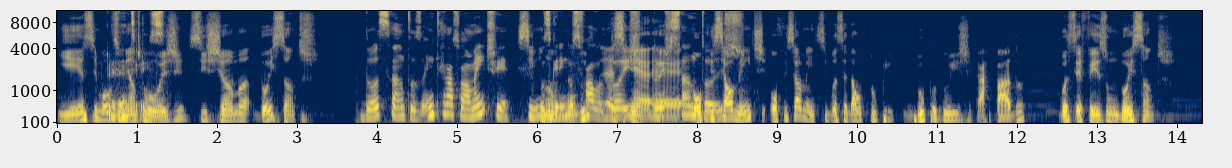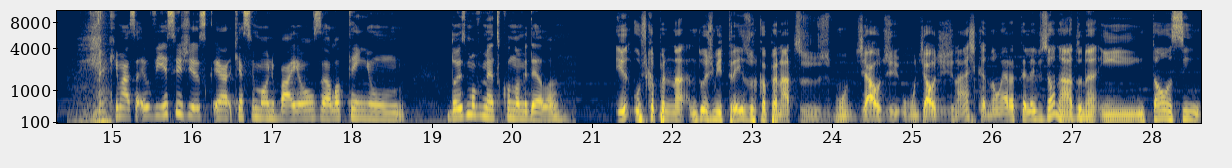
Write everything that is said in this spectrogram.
E esse movimento 2003. hoje se chama Dois Santos. Dos Santos. Internacionalmente? Sim, Os no gringos mundo- falam dois- dois é, santos. Oficialmente, oficialmente, se você dá um duplo, duplo twist carpado, você fez um dois santos. Que massa. Eu vi esses dias que a Simone Biles, ela tem um... Dois movimentos com o nome dela. E os campeona- em 2003, os campeonatos mundial de, o mundial de ginástica não era televisionado, né? E, então, assim,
